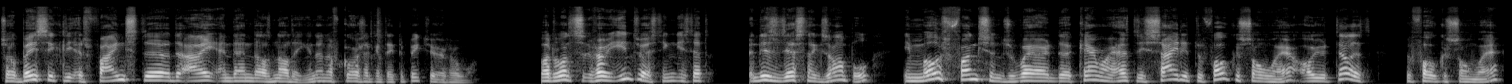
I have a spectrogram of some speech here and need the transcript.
So basically it finds the, the eye and then does nothing. And then of course I can take the picture if I want. But what's very interesting is that, and this is just an example, in most functions where the camera has decided to focus somewhere or you tell it to focus somewhere,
